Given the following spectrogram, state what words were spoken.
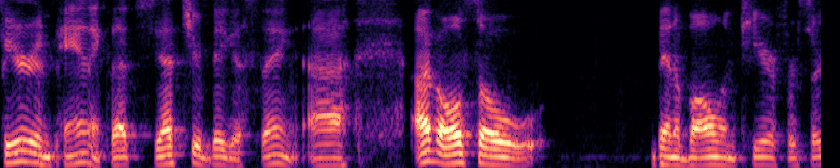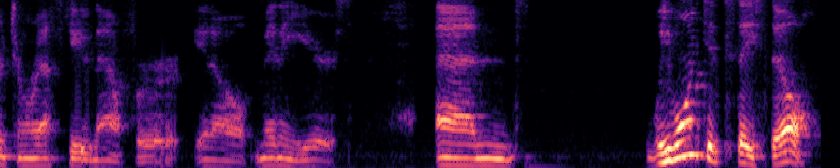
fear and panic. That's that's your biggest thing. Uh, I've also been a volunteer for search and rescue now for you know many years, and we want you to stay still.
